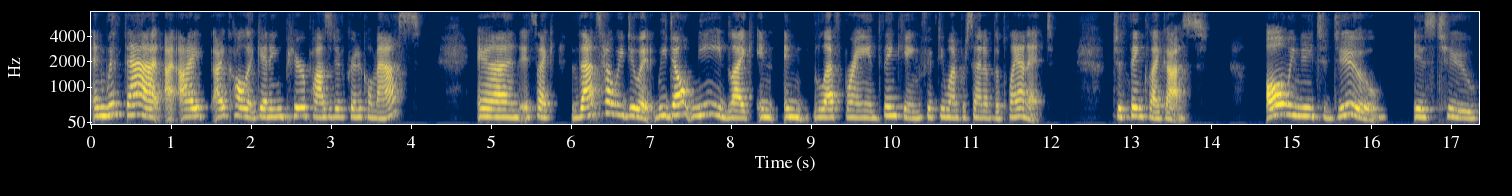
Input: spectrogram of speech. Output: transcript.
And with that, I, I, I call it getting pure positive critical mass. And it's like, that's how we do it. We don't need like in, in left brain thinking 51% of the planet to think like us. All we need to do is to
